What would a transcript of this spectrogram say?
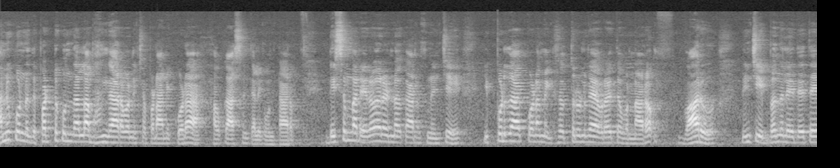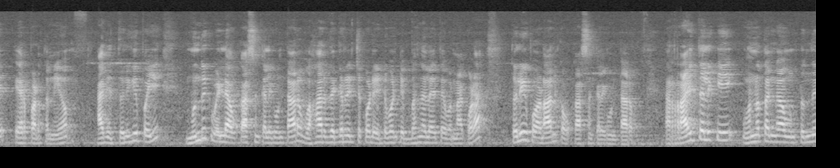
అనుకున్నది పట్టుకుందల్లా బంగారం అని చెప్పడానికి కూడా అవకాశం కలిగి ఉంటారు. డిసెంబర్ ఇరవై రెండో తారీఖు నుంచి ఇప్పుడు దాకా కూడా మీకు శత్రువులుగా ఎవరైతే ఉన్నారో వారు నుంచి ఇబ్బందులు ఏదైతే ఏర్పడుతున్నాయో అది తొలగిపోయి ముందుకు వెళ్ళే అవకాశం కలిగి ఉంటారు. వారి దగ్గర నుంచి కూడా ఎటువంటి ఇబ్బందులు అయితే ఉన్నా కూడా తొలగిపోవడానికి అవకాశం కలిగి ఉంటారు. రైతులకి ఉన్నతంగా ఉంటుంది.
